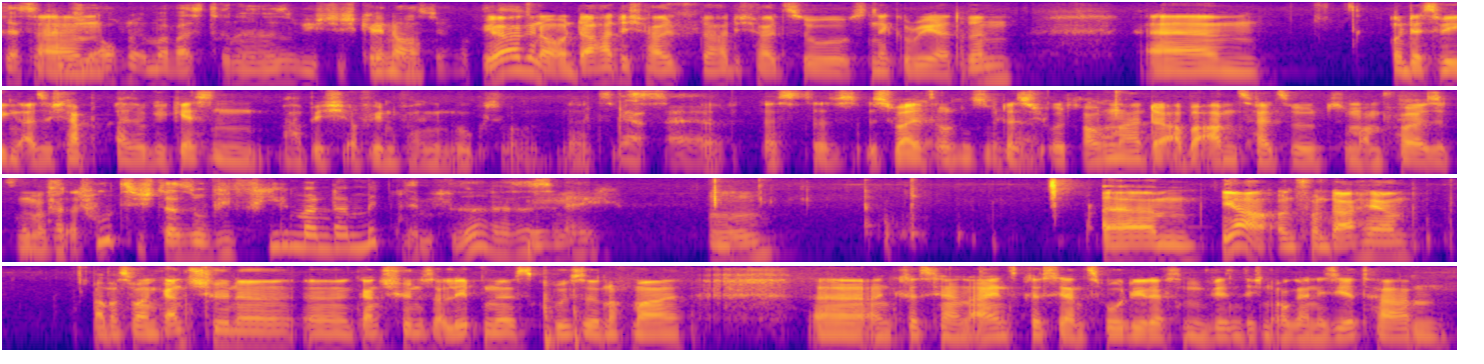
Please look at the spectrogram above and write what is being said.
Da ist natürlich ähm, auch noch immer was drin, ne? so wie ich dich kenne. Genau. Ja, genau. Und da hatte ich halt, da hatte ich halt so Snackeria drin. Ähm, und deswegen, also ich habe, also gegessen habe ich auf jeden Fall genug. So. Das, ja, ist, äh, das, das, es war jetzt auch nicht so, dass ich ultra Hunger hatte, aber abends halt so zum am Feuer sitzen. Und was vertut sich da so, wie viel man da mitnimmt. Ne? Das ist mhm. echt. Mhm. Ähm, ja, und von daher, aber es war ein ganz, schöne, äh, ganz schönes Erlebnis. Grüße nochmal äh, an Christian 1, Christian 2, die das im Wesentlichen organisiert haben.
